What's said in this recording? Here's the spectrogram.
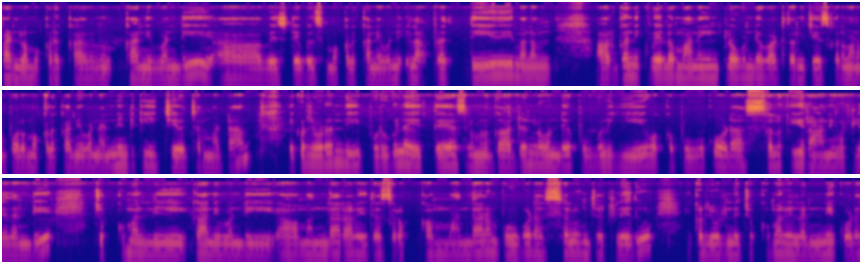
పండ్ల మొక్కలకు కానివ్వండి వెజిటేబుల్స్ మొక్కలకు కానివ్వండి ఇలా ప్రతిదీ మనం ఆర్గానిక్ వేలో మన ఇంట్లో ఉండే వాటితో చేసుకొని మన పూల మొక్కలకు కానివ్వండి అన్నింటికి ఇచ్చేయచ్చు అనమాట ఇక్కడ చూడండి పురుగులు అయితే అసలు మన గార్డెన్లో ఉండే పువ్వులు ఏ ఒక్క పువ్వు కూడా అస్సలకి రానివ్వట్లేదండి. చుక్కుమల్లి కానివ్వండి మందారాలు అయితే అసలు ఒక్క మందారం పువ్వు కూడా అస్సలు ఉంచట్లేదు. ఇక్కడ చూడండి చుక్కమల్లిలన్నీ కూడా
